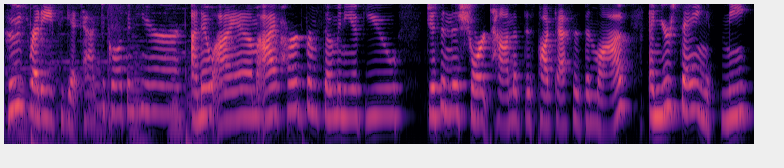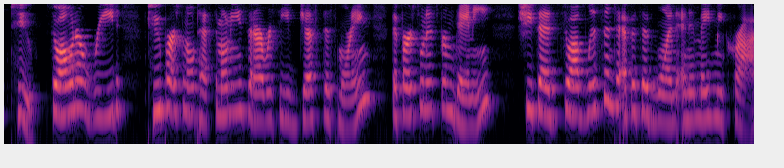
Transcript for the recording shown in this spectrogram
Who's ready to get tactical up in here? I know I am. I've heard from so many of you just in this short time that this podcast has been live, and you're saying me too. So I want to read two personal testimonies that I received just this morning. The first one is from Danny. She said, So I've listened to episode one and it made me cry.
